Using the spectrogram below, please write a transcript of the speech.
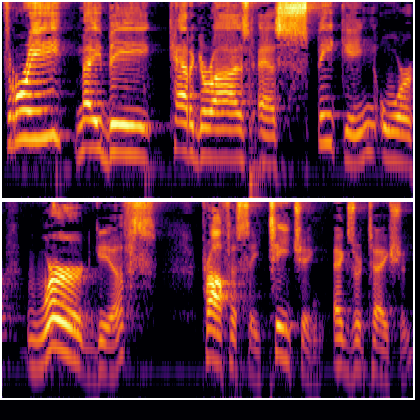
Three may be categorized as speaking or word gifts prophecy, teaching, exhortation.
